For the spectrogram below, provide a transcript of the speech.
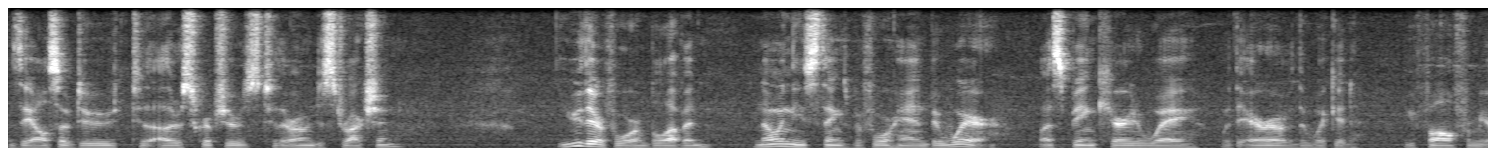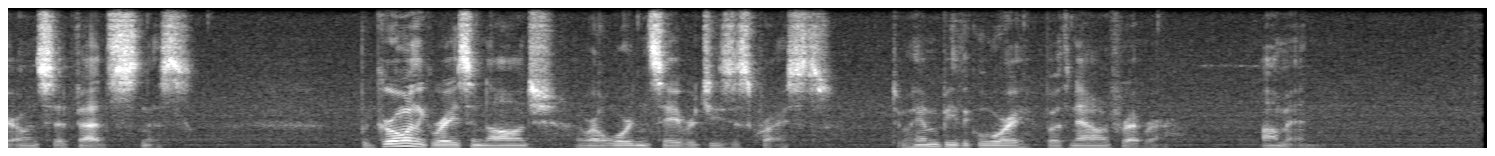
as they also do to other scriptures to their own destruction. You therefore, beloved, knowing these things beforehand, beware, lest being carried away with the error of the wicked, you fall from your own steadfastness. But grow in the grace and knowledge of our Lord and Savior Jesus Christ. To him be the glory both now and forever. Amen.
